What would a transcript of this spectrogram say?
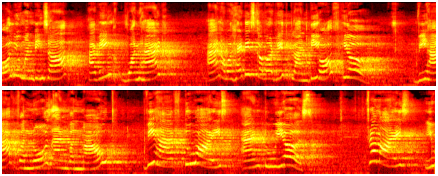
all human beings are having one head and our head is covered with plenty of hair. We have one nose and one mouth. We have two eyes and two ears. From eyes, you,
